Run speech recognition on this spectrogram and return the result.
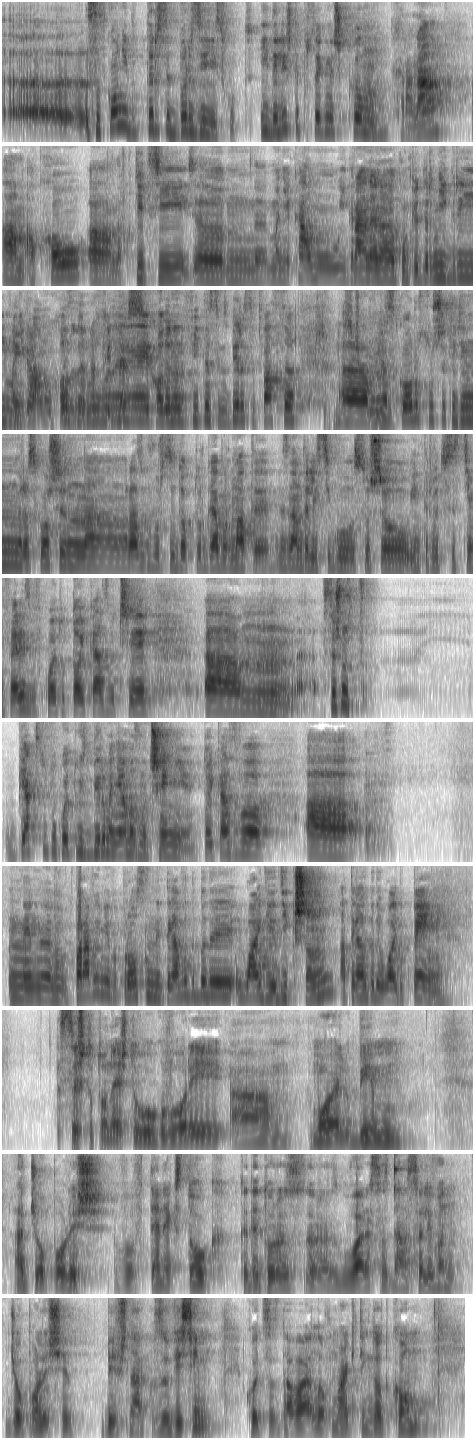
са склонни да търсят бързия изход. И дали ще посегнеш към храна, алкохол, наркотици, маниакално игране на компютърни игри, маниакално пазаруване, ходене на фитнес. Разбира се, това са... наскоро слушах един разкошен разговор с доктор Габор Мате. Не знам дали си го слушал интервюто с Тим Ферис, в което той казва, че всъщност бягството, което избираме, няма значение. Той казва, а, не, не, правилният въпрос не трябва да бъде why the addiction, а трябва да бъде why the pain. Същото нещо го говори а, моя любим а, Джо Полиш в Tenex Talk, където раз, разговаря с Дан Саливан. Джо Полиш е бивш наркозависим, който създава ilovemarketing.com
